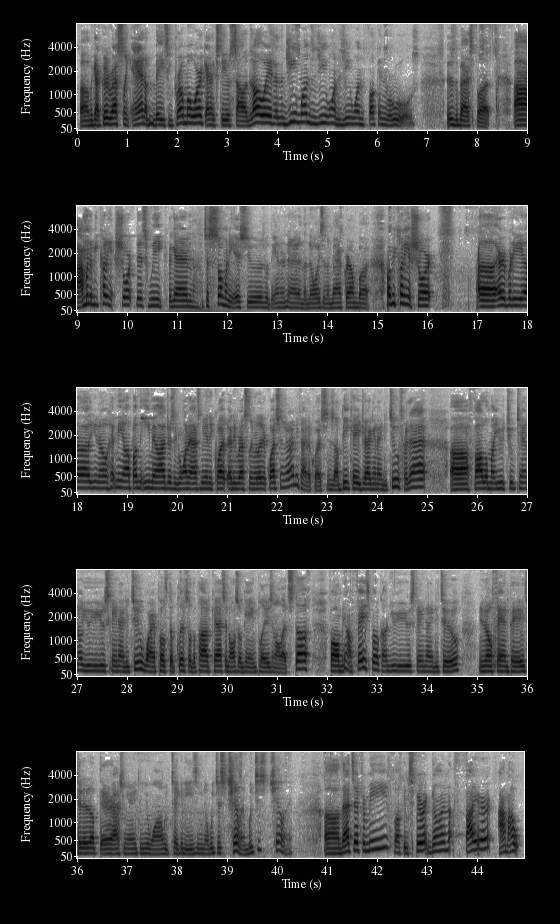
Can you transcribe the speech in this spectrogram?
Uh, we got good wrestling and amazing promo work. NXT was solid as always, and the G1's the G1. The G1 fucking rules. This is the best, but uh, I'm gonna be cutting it short this week. Again, just so many issues with the internet and the noise in the background, but I'll be cutting it short. Uh, everybody, uh, you know, hit me up on the email address if you want to ask me any que- any wrestling related questions or any kind of questions. Uh, BK Dragon 92 for that. Uh, follow my YouTube channel, UUUSK92, where I post up clips of the podcast and also gameplays and all that stuff. Follow me on Facebook on UUUSK92, you know, fan page. Hit it up there. Ask me anything you want. We take it easy. You know, we just chilling. We just chilling. Uh, that's it for me. Fucking spirit gun fire. I'm out.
